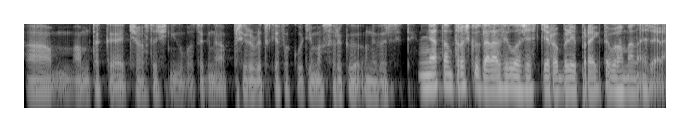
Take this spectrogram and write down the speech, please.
a mám také částečný úvazek na Přírodovědecké fakultě Masarykovy univerzity. Mě tam trošku zarazilo, že jste robili projektového manažera.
